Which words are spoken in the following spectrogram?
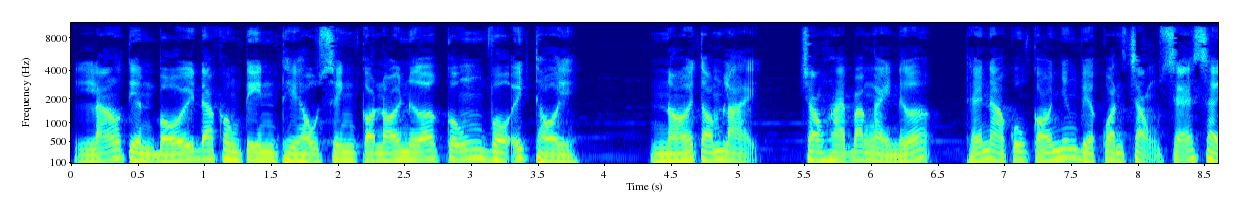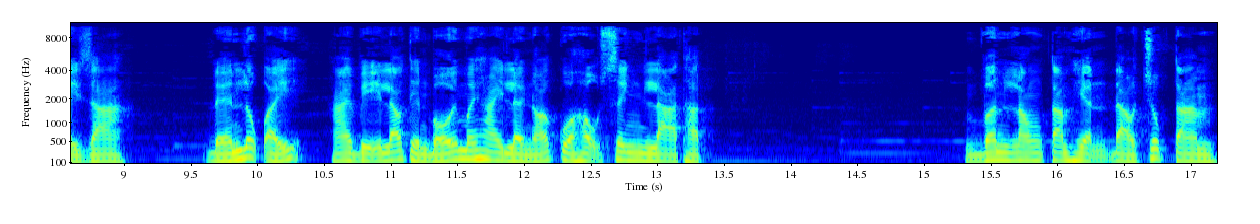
Lão tiền bối đã không tin thì hậu sinh có nói nữa cũng vô ích thôi. Nói tóm lại, trong hai ba ngày nữa, thế nào cũng có những việc quan trọng sẽ xảy ra. Đến lúc ấy, hai vị lão tiền bối mới hay lời nói của hậu sinh là thật. Vân Long Tam Hiện đào trúc tam,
